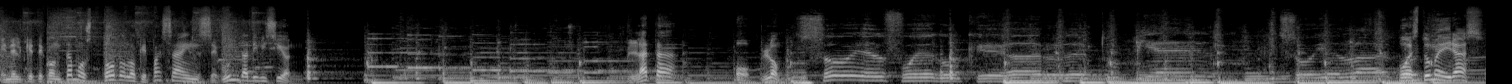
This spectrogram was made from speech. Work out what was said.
en el que te contamos todo lo que pasa en Segunda División. Plata o plomo. Soy el fuego que arde tu piel. Soy el Pues tú me dirás.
